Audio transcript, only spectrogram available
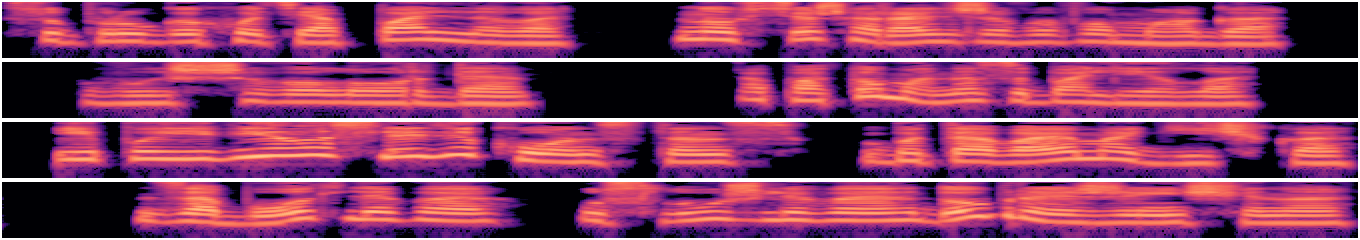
Супруга хоть и опального, но все же оранжевого мага, высшего лорда. А потом она заболела. И появилась леди Констанс, бытовая магичка, заботливая, услужливая, добрая женщина,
